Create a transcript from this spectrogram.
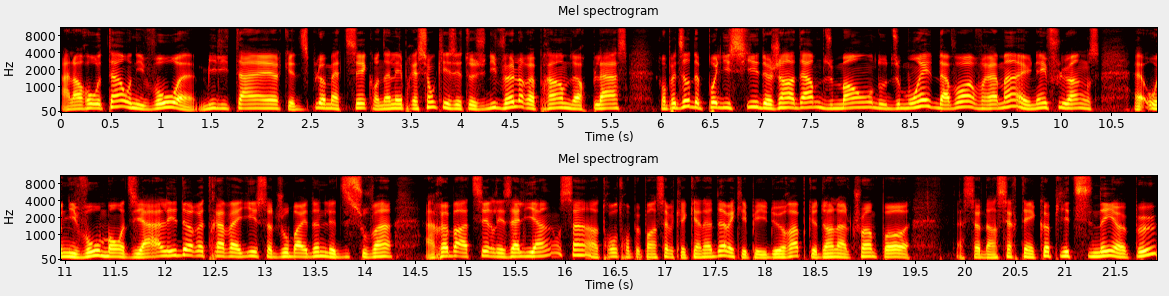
Alors autant au niveau euh, militaire que diplomatique, on a l'impression que les États-Unis veulent reprendre leur place, qu'on peut dire de policiers, de gendarmes du monde, ou du moins d'avoir vraiment une influence euh, au niveau mondial et de retravailler, ça Joe Biden le dit souvent, à rebâtir les alliances. Hein. Entre autres, on peut penser avec le Canada, avec les pays d'Europe, que Donald Trump a dans certains cas, piétiner un peu.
